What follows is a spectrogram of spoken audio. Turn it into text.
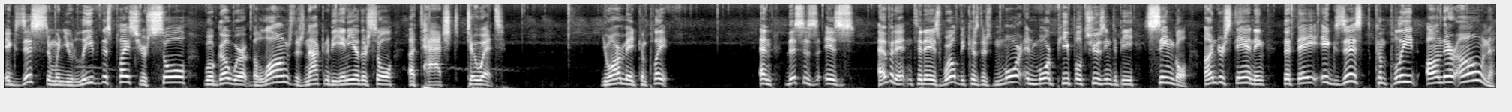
exists, and when you leave this place, your soul will go where it belongs. There's not going to be any other soul attached to it. You are made complete. And this is, is evident in today's world because there's more and more people choosing to be single, understanding that they exist complete on their own.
